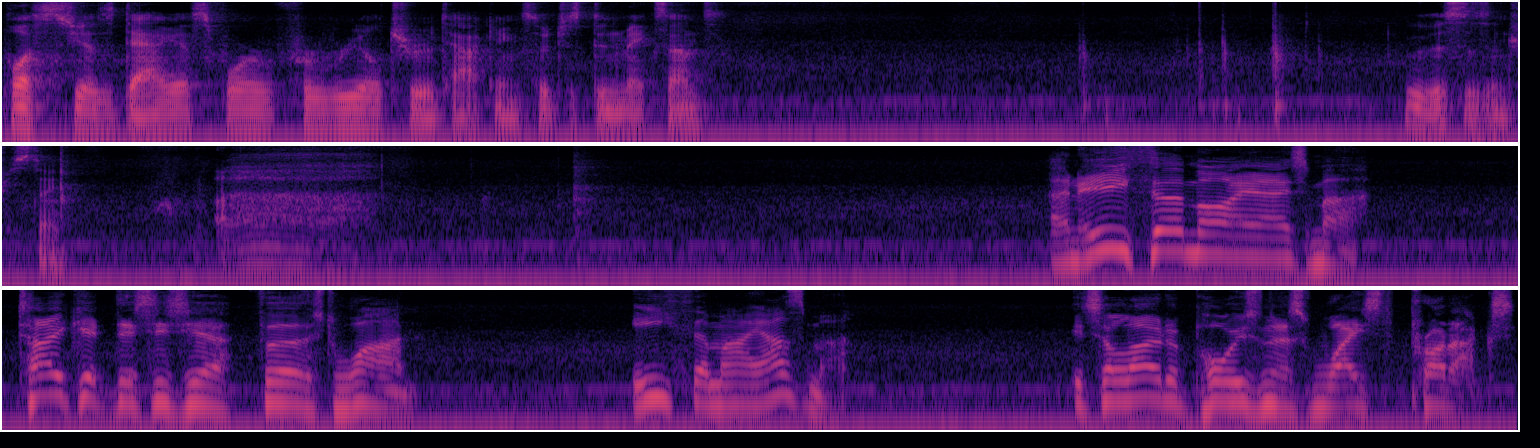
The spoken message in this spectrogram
Plus, she has Dagus for, for real true attacking, so it just didn't make sense. Ooh, this is interesting. Ah. An ether miasma. Take it this is your first one. Ether miasma. It's a load of poisonous waste products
